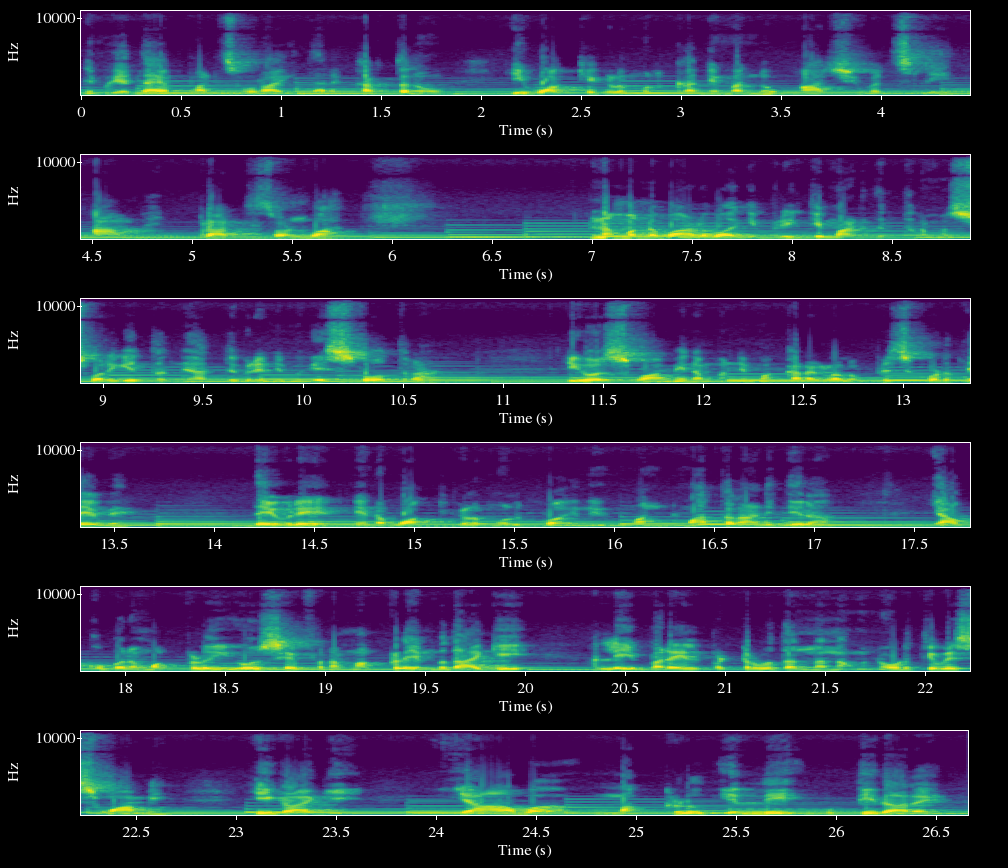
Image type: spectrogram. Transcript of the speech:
ನಿಮಗೆ ದಯಪಾಲಿಸುವರಾಗಿದ್ದಾರೆ ಕರ್ತನು ಈ ವಾಕ್ಯಗಳ ಮೂಲಕ ನಿಮ್ಮನ್ನು ಆಶೀರ್ವದಿಸಲಿ. ಆಮೇಲೆ ಪ್ರಾರ್ಥಿಸೋಣವಾ? ನಮ್ಮನ್ನು ಬಾಳವಾಗಿ ಪ್ರೀತಿ ಮಾಡಿದಂತ ನಮ್ಮ ಸ್ವರ್ಗೀಯ ತಂದೆ ದೇವರೇ, ನಿಮಗೆ ಸ್ತೋತ್ರ. ಈಗ ಸ್ವಾಮಿ, ನಮ್ಮ ನಿಮ್ಮ ಕರಗಳಲ್ಲಿ ಒಪ್ಪಿಸಿಕೊಡ್ತೇವೆ. ದೇವರೇ, ನಿನ್ನ ವಾಕ್ಯಗಳ ಮೂಲಕವಾಗಿ ನೀವು ಮಾತನಾಡಿದ್ದೀರಾ? ಯಾಕೊಬ್ಬನ ಮಕ್ಕಳು, ಯೋಸೆಫನ ಮಕ್ಕಳು ಎಂಬುದಾಗಿ ಅಲ್ಲಿ ಬರೆಯಲ್ಪಟ್ಟಿರುವುದನ್ನು ನಾವು ನೋಡ್ತೇವೆ ಸ್ವಾಮಿ. ಹೀಗಾಗಿ ಯಾವ ಮಕ್ಕಳು ಎಲ್ಲಿ ಹುಟ್ಟಿದ್ದಾರೆ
